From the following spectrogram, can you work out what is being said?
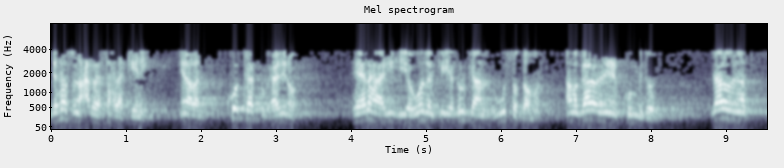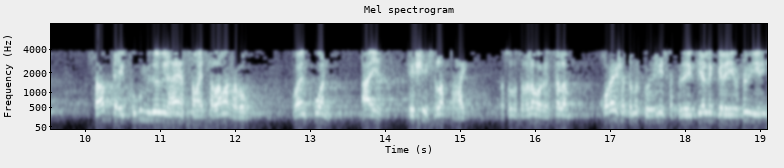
جساسنا عقل سحلة كيني إن هذا كوك كاكب هذينه heerahaagii iyo wadankii iyo dhulkaan ugu soo dooman ama gaalada inay ku midoob gaalada inaad sababta ay kugu midoobi lahaayeen samaysan lama rabo waa in kuwan ay heshiis la tahay rasuulka sallallahu alayhi wasallam quraysh hadda markuu heshiiska xudayfiya la galay wuxuu yiri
